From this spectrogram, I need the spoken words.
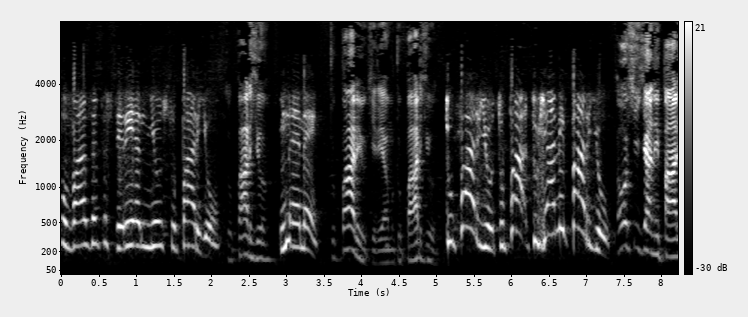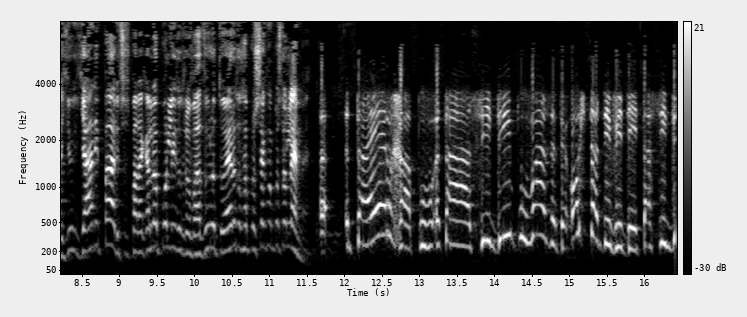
που βάζετε στη Real News του Πάριου. Του Πάριου; Ναι, ναι. Του Πάριου, κυρία μου, του Πάριου. Του Πάριου, του, Πα- του Γιάννη Πάριου. Όχι Γιάννη Πάριου, Γιάννη Πάριου. Σας παρακαλώ πολύ, το τροβαδούρο του έρωτο θα προσέχουμε πώς το λέμε. Τα έργα, που, τα CD που βάζετε, όχι τα DVD, τα CD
